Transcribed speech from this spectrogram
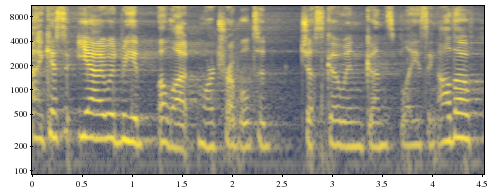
I guess, yeah, it would be a, a lot more trouble to just go in guns blazing. Although, uh,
